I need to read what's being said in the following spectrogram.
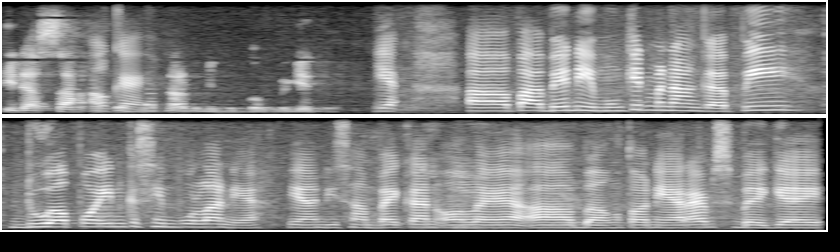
tidak sah atau okay. batal demi hukum begitu. Ya, uh, Pak Beni mungkin menanggapi dua poin kesimpulan ya yang disampaikan oleh uh, Bang Tony RM sebagai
